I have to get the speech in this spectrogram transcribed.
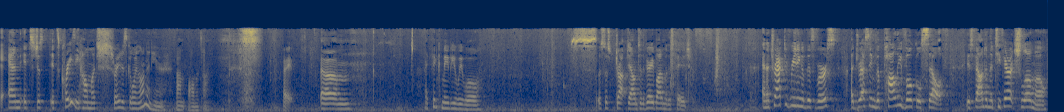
and it's just it's crazy how much straight is going on in here um, all the time. All right. Um, I think maybe we will. Let's just drop down to the very bottom of this page. An attractive reading of this verse, addressing the polyvocal self, is found in the Tiferet Shlomo,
